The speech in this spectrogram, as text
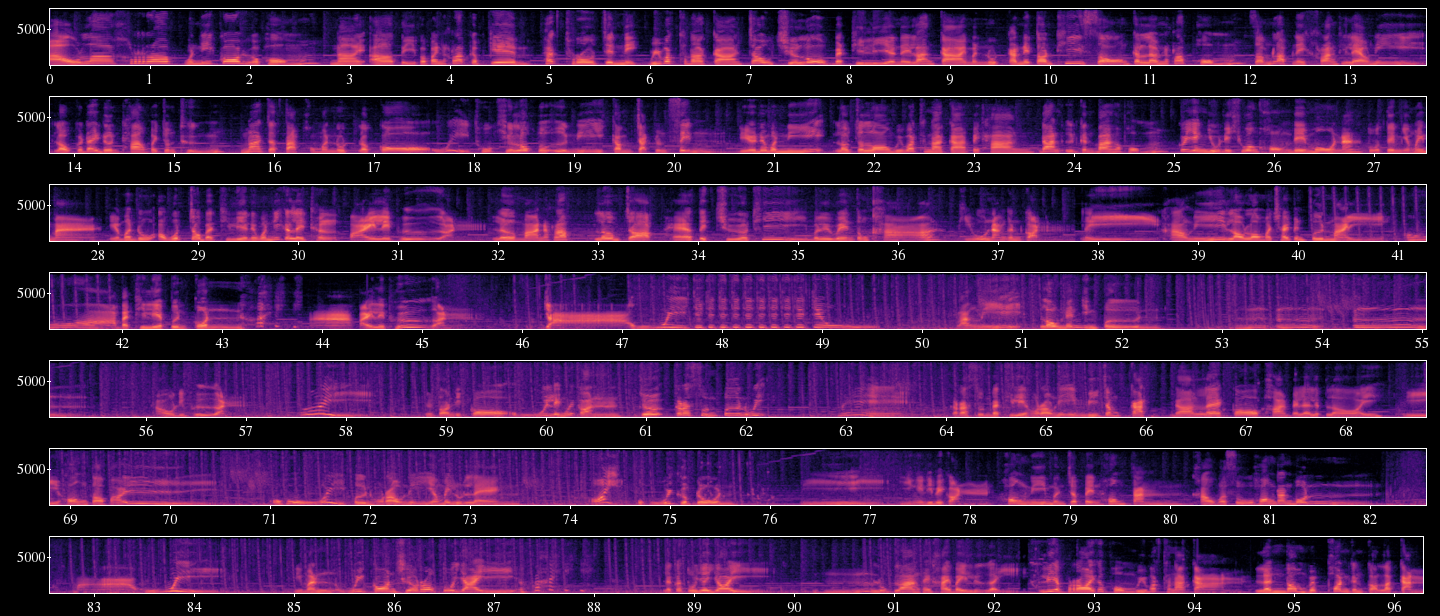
เอาล่ะครับ วันนี้ก็อยู่กับผม นายอาติปะไปนะครับกับเกม Pathogenic วิวัฒนาการเจ้าเชื้อโรคแบคทีเรียในร่างกายมนุษย์กันในตอนที่ 2 กันแล้วนะครับผมสำหรับในครั้งที่แล้วนี่ เราก็ได้เดินทางไปจนถึง น่าจะตับของมนุษย์ แล้วก็อุ้ยถูกเชื้อโรคตัวอื่นนี่กำจัดจนสิ้น เดี๋ยวในวันนี้เราจะลองวิวัฒนาการไปทางด้านอื่นกันบ้างครับผม ก็ยังอยู่ในช่วงของเดโมนะ ตัวเต็มยังไม่มา เดี๋ยวมาดูอาวุธเจ้าแบคทีเรียในวันนี้ี้กันเลยเถอะไปเลยเพื่อน เริ่มมานะครับ เริ่มจากแผลติดเชื้อที่บริเวณตรงขา ผิวหนังกันก่อนนี่คราวนี้เราลองมาใช้เป็นปืนใหม่อ๋อแบคทีเรียปืนกลอ่าไปเลยเพื่อนจ้าอุ้ยจิ้วจิ้วจิ้วจิ้วจิ้วจิ้วจิ้วครั้งนี้เราเน้นยิงปืน อืมอืมอืมเอาดิเพื่อนเฮ้ย ดี๋ยวตอนนี้ก็โอ้โหเล็งไว้ก่อน เจอกระสุนปืนอุ้ยแม่กระสุนแบคทีเรียของเรานี่มีจำกัด ด่านแรกก็ผ่านไปแล้วเรียบร้อย นี่ห้องต่อไป โอ้โหปืนของเรานี่ยังไม่รุนแรงโอ้ยโอ้โหเกือบโดน นี่ยิงไอ้นี่ไปก่อน ห้องนี้เหมือนจะเป็นห้องตัน เข้ามาสู่ห้องด้านบน มาหุยนี่มันวิก้อนเชื้อโรคตัวใหญ่ แล้วก็ตัวย่อยๆอื้อหือรูปร่างคล้ายๆใบเลื่อย เรียบร้อยครับผมวิวัฒนาการแ a นดอมเว p พอนกันก่อนละกัน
